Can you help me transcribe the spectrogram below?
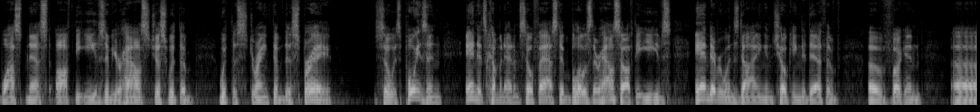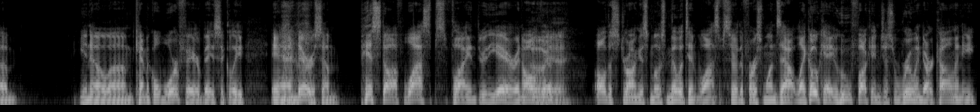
wasp nest off the eaves of your house just with the with the strength of the spray so it's poison and it's coming at them so fast it blows their house off the eaves and everyone's dying and choking to death of of fucking um you know um, chemical warfare basically and there are some pissed off wasps flying through the air and all Oh, the yeah. all the strongest, most militant wasps are the first ones out. Like, okay, who fucking just ruined our colony?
